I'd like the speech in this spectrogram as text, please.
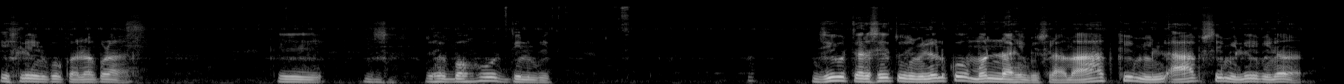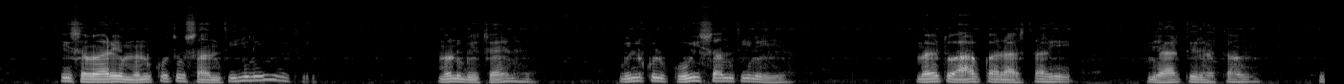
इसलिए इनको कहना पड़ा कि जो है बहुत दिन बीत जीव तरसे तुझ मिलन को मन ना ही विश्राम। आपकी मिल, आपसे मिले बिना इस हमारे मन को तो शांति ही नहीं मिलती। मन बेचैन है, बिल्कुल कोई शांति नहीं है। मैं तो आपका रास्ता ही निहारती रहता हूँ कि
